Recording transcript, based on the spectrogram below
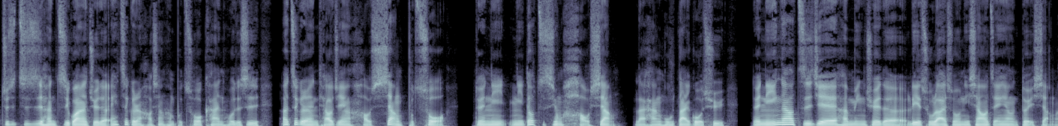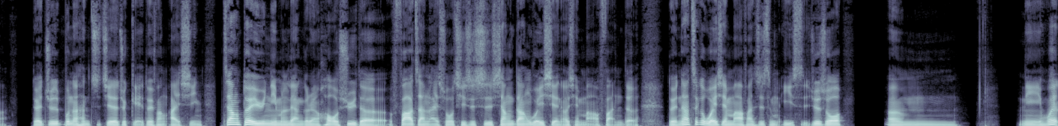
就是只是很直观的觉得，哎，这个人好像很不错看，或者是啊，这个人条件好像不错。对你，你都只是用好像来含糊带过去。对你应该要直接很明确的列出来说，你想要怎样的对象啊？对，就是不能很直接的就给对方爱心，这样对于你们两个人后续的发展来说，其实是相当危险而且麻烦的。对，那这个危险麻烦是什么意思？就是说，嗯，你会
